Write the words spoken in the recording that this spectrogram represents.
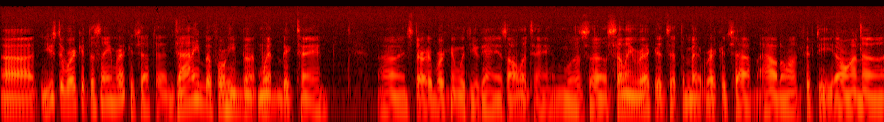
Uh, used to work at the same record shop then. Johnny, before he went big time uh, and started working with you guys all the time, was uh, selling records at the Met Record Shop out on 50 on uh,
